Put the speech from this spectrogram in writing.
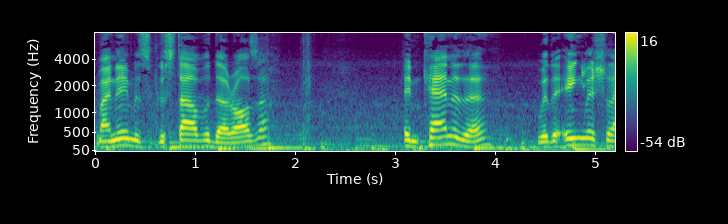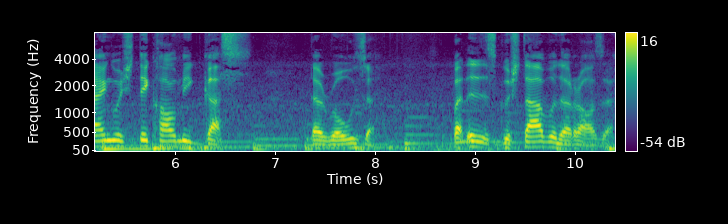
My name is Gustavo da Roza. In Canada, with the English language, they call me Gus da Roza, but it is Gustavo da Roza.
